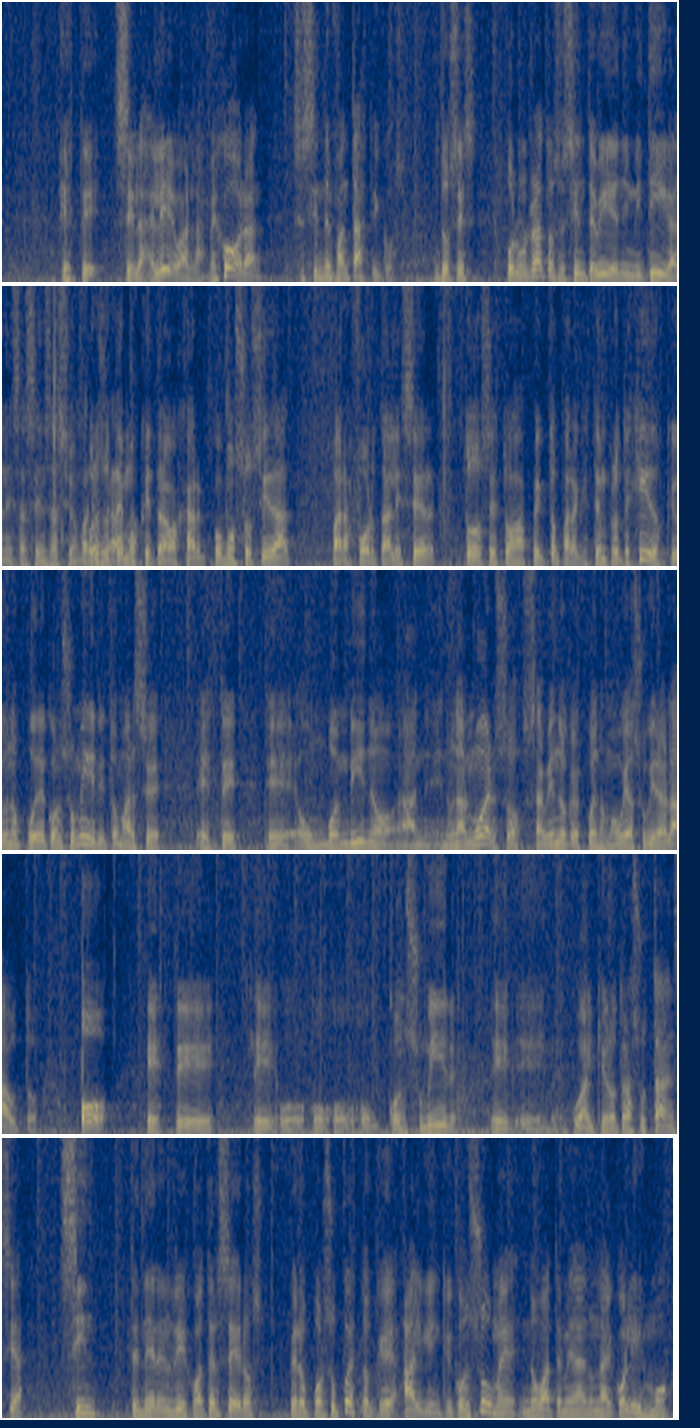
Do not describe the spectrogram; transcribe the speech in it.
este, se las elevan, las mejoran, se sienten fantásticos. Entonces, por un rato se siente bien y mitigan esa sensación. Por, eso tenemos que trabajar como sociedad para fortalecer todos estos aspectos para que estén protegidos, que uno puede consumir y tomarse este, eh, un buen vino en un almuerzo, sabiendo que después no me voy a subir al auto, o, este, eh, o, consumir eh, cualquier otra sustancia sin tener en riesgo a terceros, pero por supuesto que alguien que consume no va a terminar en un alcoholismo,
